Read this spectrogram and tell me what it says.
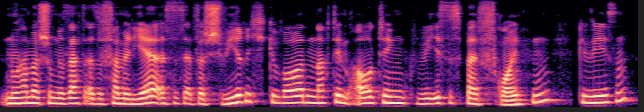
nun haben wir schon gesagt, also familiär ist es etwas schwierig geworden nach dem Outing. Wie ist es bei Freunden gewesen?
